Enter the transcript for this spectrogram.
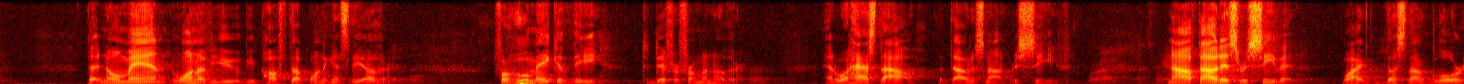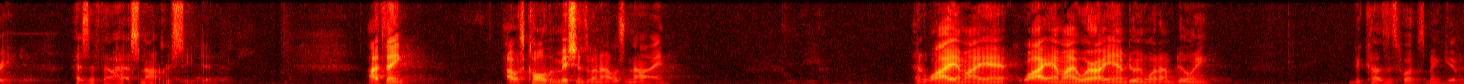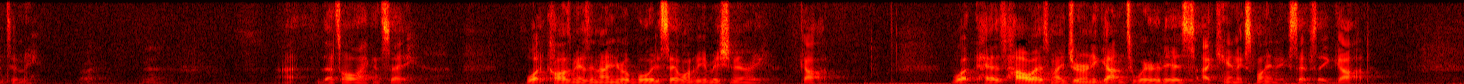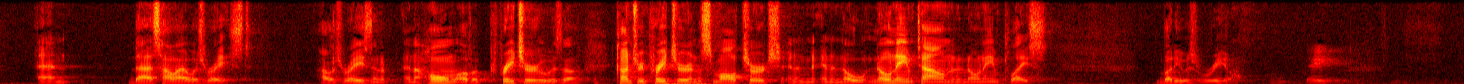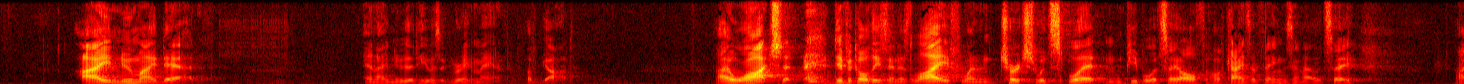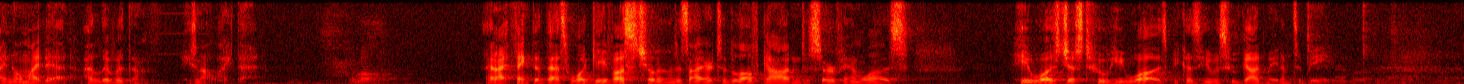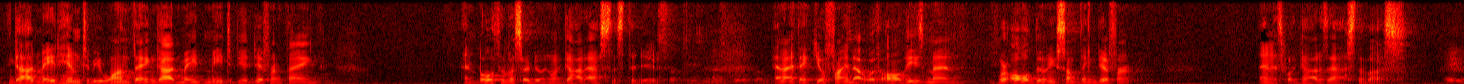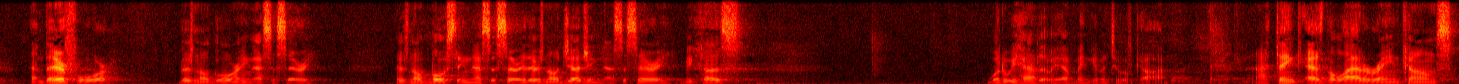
that no man, one of you, be puffed up one against the other. For who maketh thee to differ from another? And what hast thou that thou dost not receive? Now, if thou didst receive it, why dost thou glory as if thou hast not received it? I think I was called to missions when I was nine. And why am I why am I where I am doing what I'm doing? Because it's what has been given to me. That's all I can say. What caused me as a nine-year-old boy to say I want to be a missionary? God what has how has my journey gotten to where it is i can't explain it except say god and that's how i was raised i was raised in a, in a home of a preacher who was a country preacher in a small church in a, in a no, no name town in a no name place but he was real hey. i knew my dad and i knew that he was a great man of god I watched the difficulties in his life when church would split and people would say all, all kinds of things, and I would say, I know my dad. I live with him. He's not like that. And I think that that's what gave us children the desire to love God and to serve Him was he was just who he was because he was who God made him to be. God made him to be one thing, God made me to be a different thing. And both of us are doing what God asked us to do. And I think you'll find out with all these men, we're all doing something different. And it's what God has asked of us. And therefore, there's no glorying necessary. There's no boasting necessary. There's no judging necessary because what do we have that we haven't been given to of God? And I think as the latter rain comes,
